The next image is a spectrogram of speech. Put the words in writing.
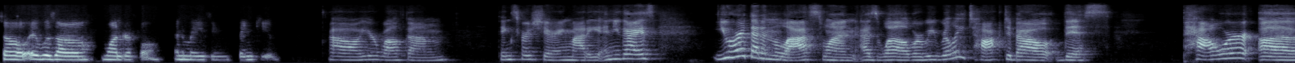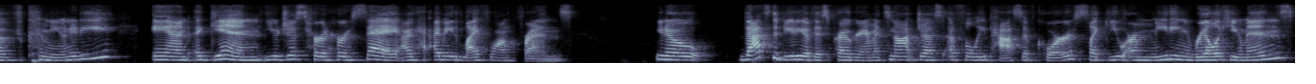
so it was all wonderful and amazing. Thank you. Oh, you're welcome. Thanks for sharing, Madi. And you guys, you heard that in the last one as well, where we really talked about this power of community. And again, you just heard her say, I, I made lifelong friends. You know, that's the beauty of this program. It's not just a fully passive course. Like you are meeting real humans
